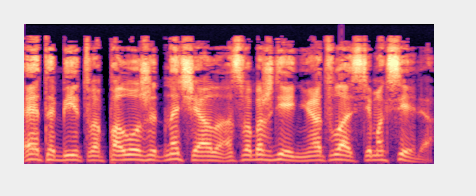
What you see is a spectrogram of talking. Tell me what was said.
Эта битва положит начало освобождению от власти Макселя!»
